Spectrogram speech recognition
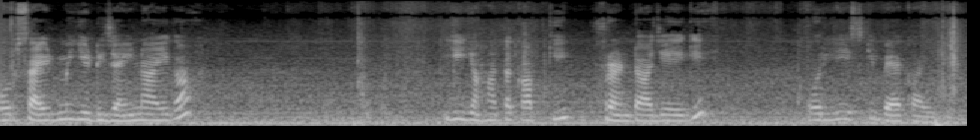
और साइड में ये डिज़ाइन आएगा। ये यहाँ तक आपकी फ्रंट आ जाएगी और ये इसकी बैक आएगी।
